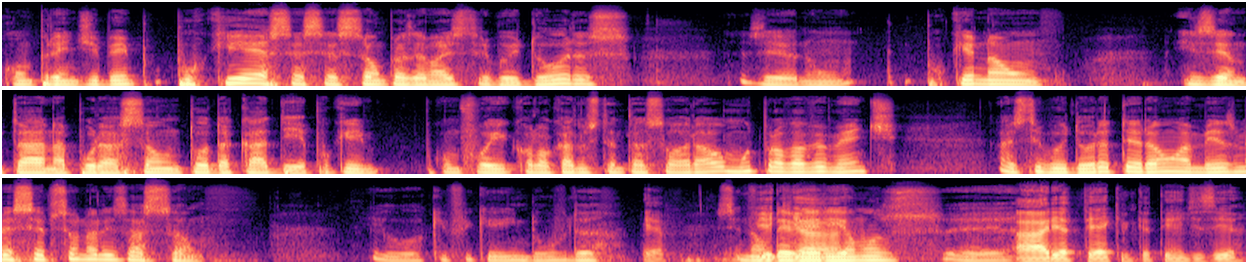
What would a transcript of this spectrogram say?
compreendi bem por que essa exceção para as demais distribuidoras. Quer dizer, não, por que não isentar na apuração toda a cadeia? Porque, como foi colocado no sustentação oral, muito provavelmente as distribuidoras terão a mesma excepcionalização. Eu aqui fiquei em dúvida é, se não deveríamos. A, é... a área técnica tem a dizer.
